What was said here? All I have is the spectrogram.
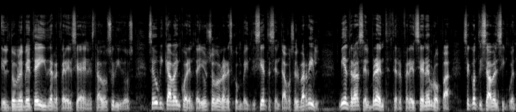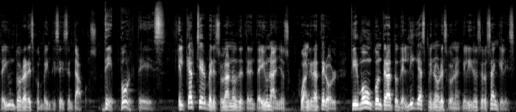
El WTI de referencia en Estados Unidos se ubicaba en 48 dólares con 27 centavos el barril, mientras el Brent de referencia en Europa se cotizaba en 51 dólares con 26 centavos. Deportes. El catcher venezolano de 31 años, Juan Graterol, firmó un contrato de ligas menores con Angelinos de Los Ángeles.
